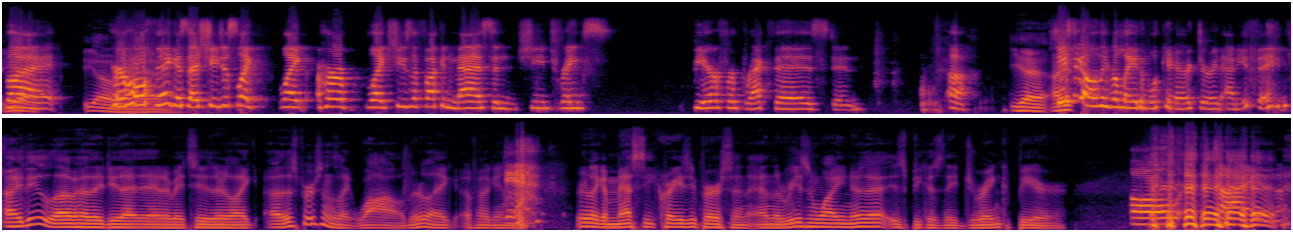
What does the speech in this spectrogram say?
but yeah. her whole yeah. thing is that she just like like her like she's a fucking mess and she drinks beer for breakfast and uh, Yeah, she's I, the only relatable character in anything. I do love how they do that in anime too. They're like, oh, this person's like wild. They're like a fucking, Yeah. they're like a messy, crazy person, and the reason why you know that is because they drink beer. All the time.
